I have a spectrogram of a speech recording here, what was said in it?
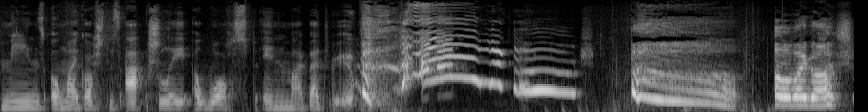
means. Oh my gosh, there's actually a wasp in my bedroom. oh, oh my gosh.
